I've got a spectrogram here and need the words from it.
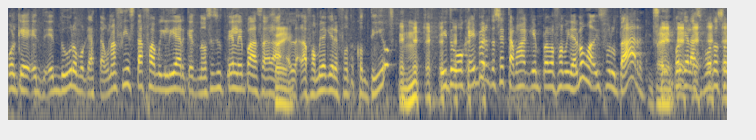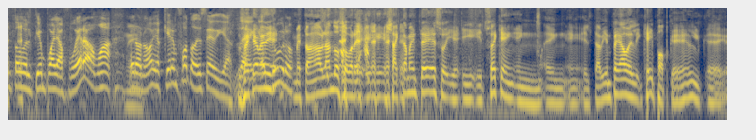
Porque es, es duro, porque hasta una fiesta familiar, que no sé si a usted le pasa, la, Sí. la- la familia quiere fotos contigo. y tú, ok, pero entonces estamos aquí en plano familiar, vamos a disfrutar. Sí. Porque las fotos son todo el tiempo allá afuera, vamos a... Pero no, ellos quieren fotos de ese día. Tú O sea, sabes que es- me, es dije- duro. me estaban hablando sobre eh, eh, exactamente eso. Y, y- y tú sabes que en, en- en- en- está bien pegado el K-pop, que es el, eh,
